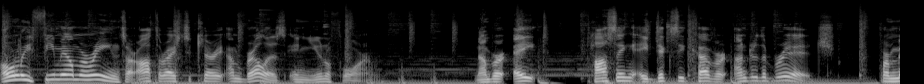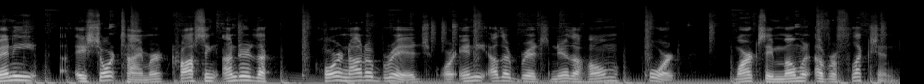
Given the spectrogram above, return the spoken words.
Only female Marines are authorized to carry umbrellas in uniform. Number 8. Tossing a Dixie cover under the bridge. For many, a short timer crossing under the Coronado Bridge or any other bridge near the home port marks a moment of reflection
